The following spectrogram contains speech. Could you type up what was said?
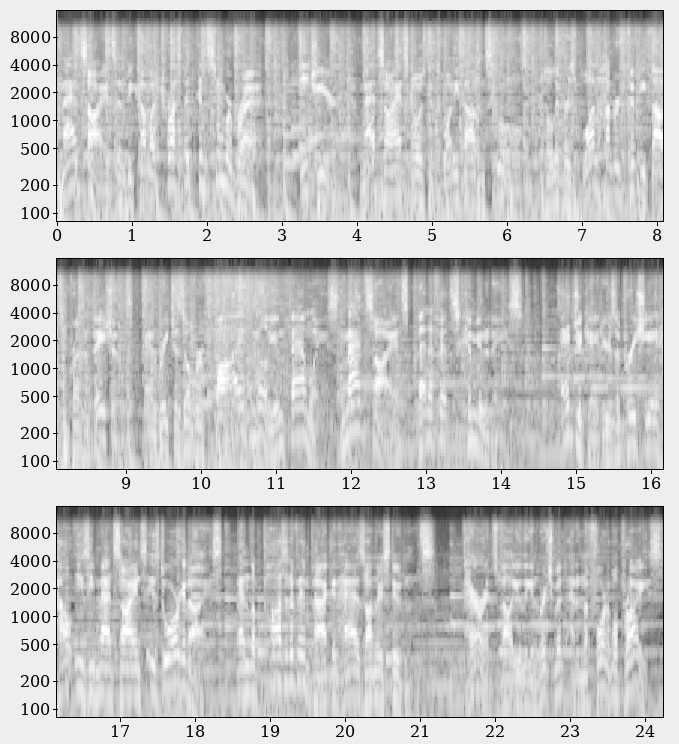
Mad Science has become a trusted consumer brand. Each year, Mad Science goes to 20,000 schools, delivers 150,000 presentations, and reaches over 5 million families. Mad Science benefits communities. Educators appreciate how easy Mad Science is to organize and the positive impact it has on their students. Parents value the enrichment at an affordable price.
